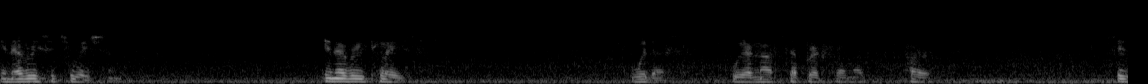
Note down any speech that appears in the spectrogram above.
in every situation, in every place, with us. We are not separate from us, her. She's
